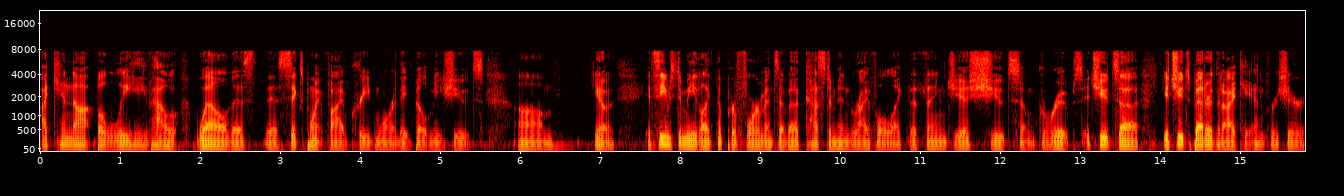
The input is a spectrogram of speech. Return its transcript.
I cannot believe how well this this 6.5 Creedmoor they built me shoots. Um, you know, it seems to me like the performance of a custom end rifle, like the thing just shoots some groups. It shoots uh it shoots better than I can for sure.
